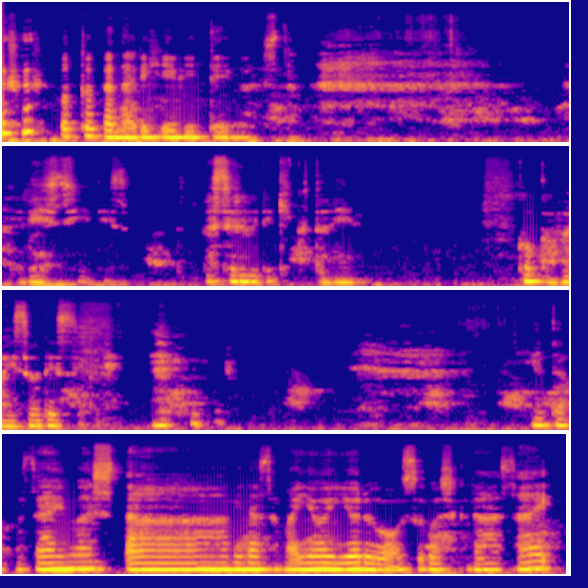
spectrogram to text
音が鳴り響いていました。嬉しいです。バスルームで聞くとね、効果倍増ですよね。ありがとうございました。皆様良い夜をお過ごしください。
